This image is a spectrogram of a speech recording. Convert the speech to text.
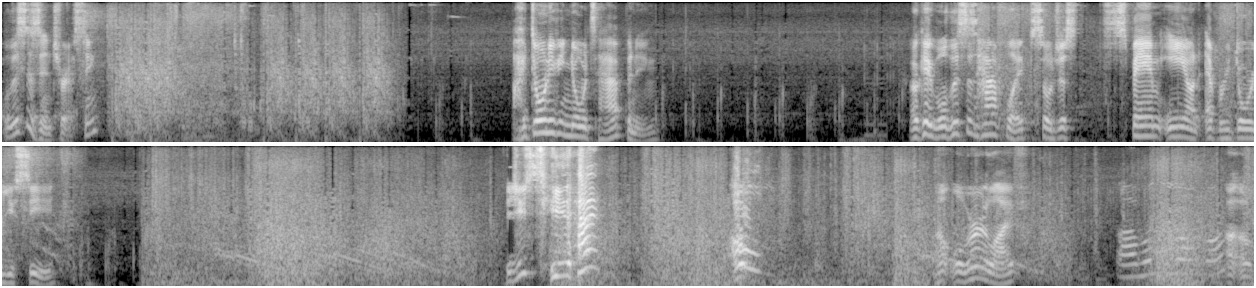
Well, this is interesting. I don't even know what's happening. Okay, well this is Half-Life, so just spam E on every door you see. Did you see that? Oh! Oh, well we're alive. Uh, what's going on? Uh-oh.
